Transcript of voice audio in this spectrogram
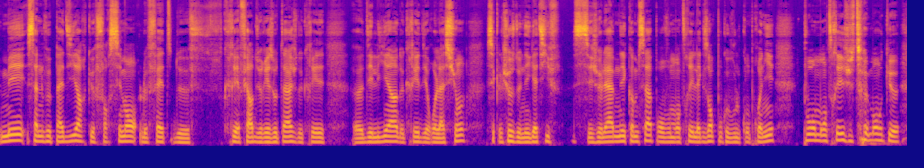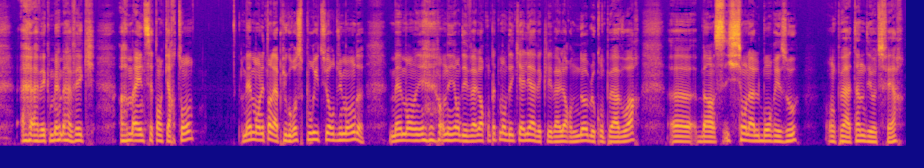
Mais ça ne veut pas dire que forcément le fait de faire du réseautage, de créer euh, des liens, de créer des relations, c'est quelque chose de négatif. C'est, je l'ai amené comme ça pour vous montrer l'exemple pour que vous le compreniez, pour montrer justement que avec même avec un mindset en carton, même en étant la plus grosse pourriture du monde, même en, ayant des valeurs complètement décalées avec les valeurs nobles qu'on peut avoir, euh, ben si on a le bon réseau, on peut atteindre des hautes sphères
